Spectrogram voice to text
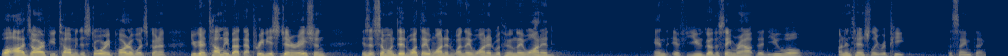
Well, odds are, if you tell me the story, part of what's going to you're going to tell me about that previous generation is that someone did what they wanted, when they wanted, with whom they wanted. And if you go the same route, then you will unintentionally repeat the same thing.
